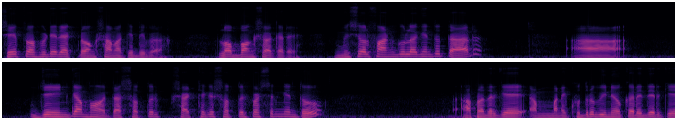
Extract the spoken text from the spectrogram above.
সেই প্রফিটের একটা অংশ আমাকে দিবা, লভ্যাংশ আকারে। মিউচুয়াল ফান্ডগুলো কিন্তু তার যে ইনকাম হয় তার সত্তর, ষাট থেকে সত্তর পার্সেন্ট কিন্তু আপনাদেরকে মানে ক্ষুদ্র বিনিয়োগকারীদেরকে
